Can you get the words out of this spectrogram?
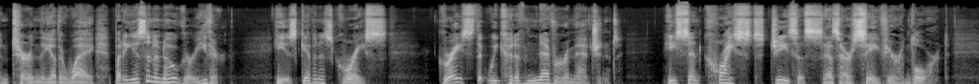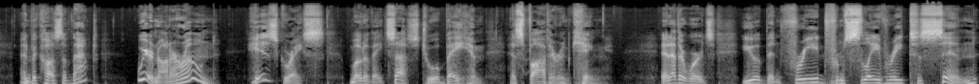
and turn the other way, but he isn't an ogre either. He has given us grace, grace that we could have never imagined. He sent Christ Jesus as our Savior and Lord. And because of that, we are not our own. His grace motivates us to obey Him as Father and King. In other words, you have been freed from slavery to sin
